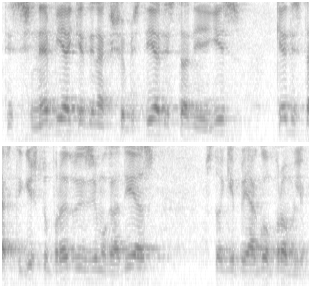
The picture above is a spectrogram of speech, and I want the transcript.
τη συνέπεια και την αξιοπιστία της στρατηγικής και της τακτικής του Προέδρου της Δημοκρατίας στο κυπριακό πρόβλημα.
